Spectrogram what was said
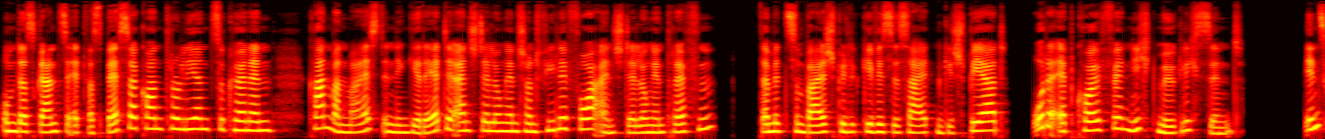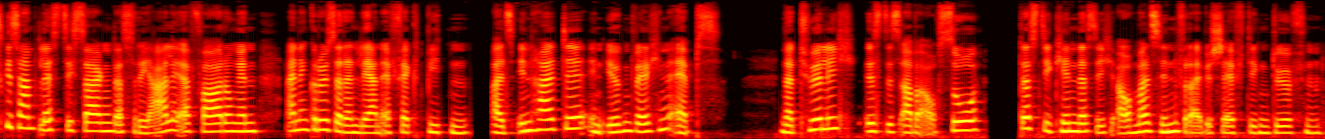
Um das Ganze etwas besser kontrollieren zu können, kann man meist in den Geräteeinstellungen schon viele Voreinstellungen treffen, damit zum Beispiel gewisse Seiten gesperrt oder Appkäufe nicht möglich sind. Insgesamt lässt sich sagen, dass reale Erfahrungen einen größeren Lerneffekt bieten als Inhalte in irgendwelchen Apps. Natürlich ist es aber auch so, dass die Kinder sich auch mal sinnfrei beschäftigen dürfen.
